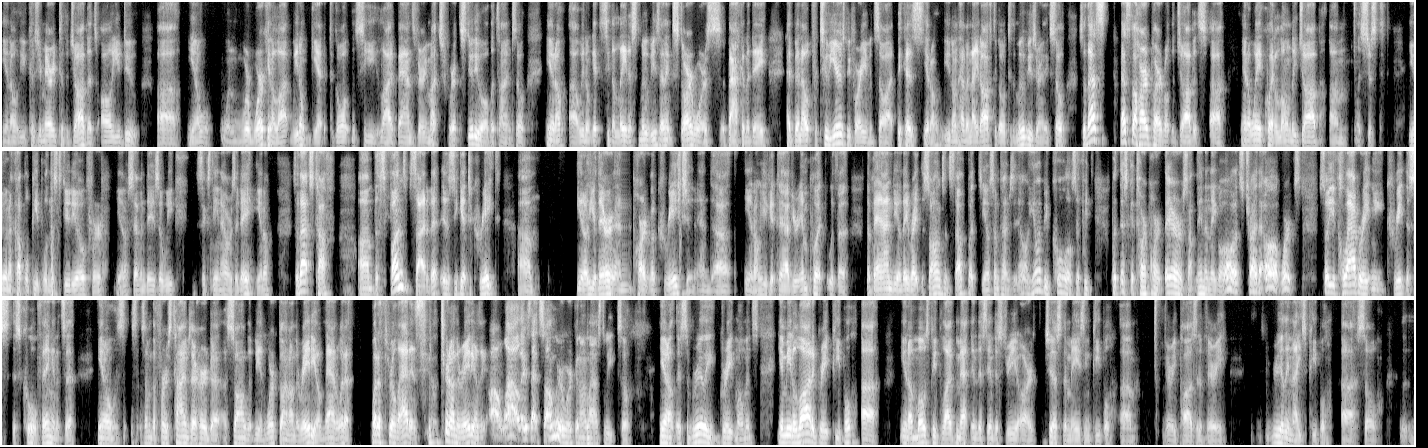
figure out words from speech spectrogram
you know, because you're married to the job. That's all you do uh, you know, when we're working a lot, we don't get to go out and see live bands very much. We're at the studio all the time. So, you know, uh, we don't get to see the latest movies. I think Star Wars back in the day had been out for two years before I even saw it because, you know, you don't have a night off to go to the movies or anything. So, so that's, that's the hard part about the job. It's, uh, in a way, quite a lonely job. Um, it's just, you and a couple people in the studio for you know seven days a week 16 hours a day you know? So that's tough. Um, the fun side of it is you get to create um, you know you're there and part of a creation and uh, you know you get to have your input with the the band you know they write the songs and stuff but you know sometimes oh you know it'd be cool as if we put this guitar part there or something and they go oh let's try that. Oh it works. So you collaborate and you create this this cool thing and it's a you know, some of the first times I heard a, a, song that we had worked on on the radio, man, what a what a thrill that is! You know, turn on the radio, I was like, oh wow, there's that song we were working on last week. So, you know, there's some really great moments. You meet a lot of great people. Uh, you know, most people I've met in this industry are just amazing people. Um, very positive, very really nice people. Uh, so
